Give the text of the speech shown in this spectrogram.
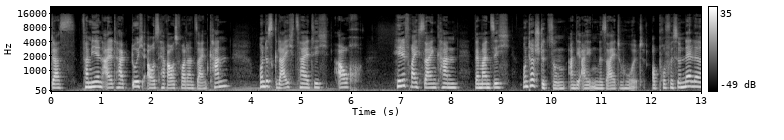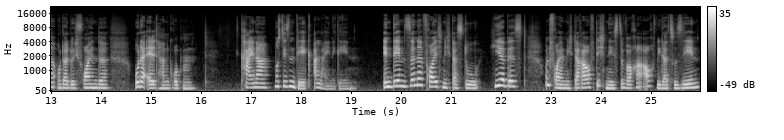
dass Familienalltag durchaus herausfordernd sein kann und es gleichzeitig auch hilfreich sein kann, wenn man sich Unterstützung an die eigene Seite holt, ob professionelle oder durch Freunde oder Elterngruppen. Keiner muss diesen Weg alleine gehen. In dem Sinne freue ich mich, dass du hier bist und freue mich darauf, dich nächste Woche auch wieder zu sehen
